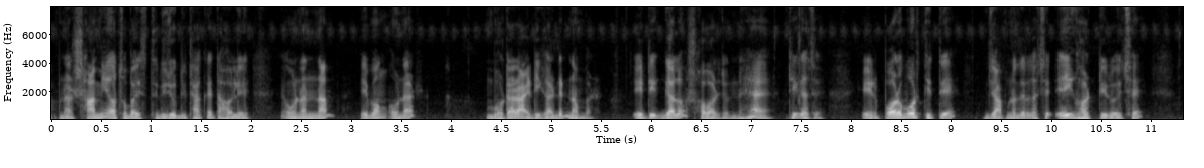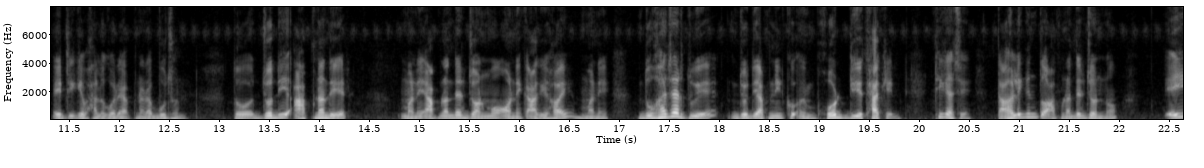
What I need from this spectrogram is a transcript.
আপনার স্বামী অথবা স্ত্রী যদি থাকে তাহলে ওনার নাম এবং ওনার ভোটার আইডি কার্ডের নাম্বার। এটি গেল সবার জন্য হ্যাঁ ঠিক আছে। এর পরবর্তীতে যে আপনাদের কাছে এই ঘরটি রয়েছে, এটিকে ভালো করে আপনারা বুঝুন। তো যদি আপনাদের মানে আপনাদের জন্ম অনেক আগে হয় মানে দু হাজার দুয়ে যদি আপনি ভোট দিয়ে থাকেন, ঠিক আছে, তাহলে কিন্তু আপনাদের জন্য এই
